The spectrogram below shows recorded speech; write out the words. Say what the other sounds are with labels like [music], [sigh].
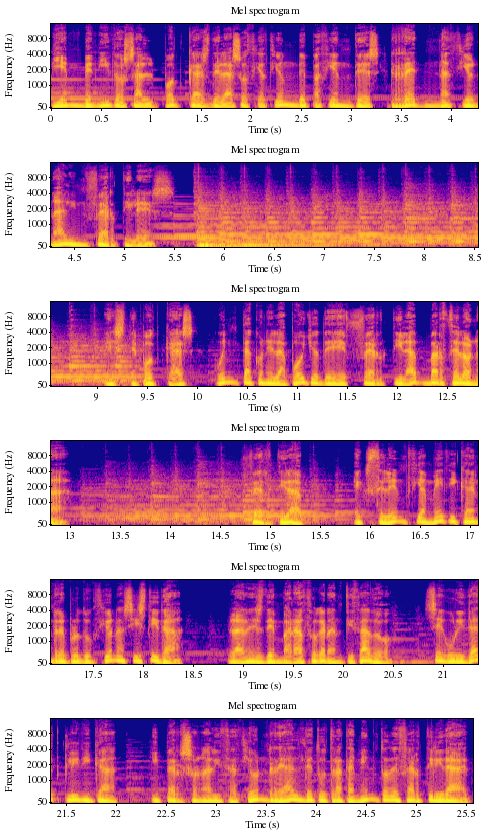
Bienvenidos al podcast de la Asociación de Pacientes Red Nacional Infértiles. Este podcast cuenta con el apoyo de Fertilab Barcelona. Fertilab, excelencia médica en reproducción asistida, planes de embarazo garantizado, seguridad clínica y personalización real de tu tratamiento de fertilidad,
